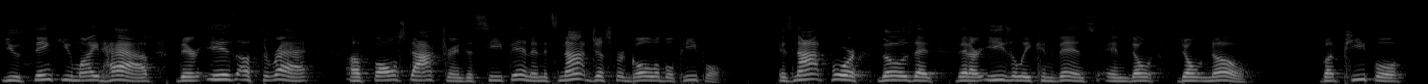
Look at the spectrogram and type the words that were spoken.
you think you might have, there is a threat of false doctrine to seep in. And it's not just for gullible people. It's not for those that, that are easily convinced and don't, don't know, but people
